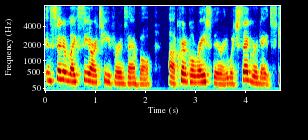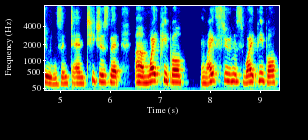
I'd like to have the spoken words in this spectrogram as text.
instead of like CRT, for example, uh, critical race theory, which segregates students and, and teaches that um, white people, white students, white people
